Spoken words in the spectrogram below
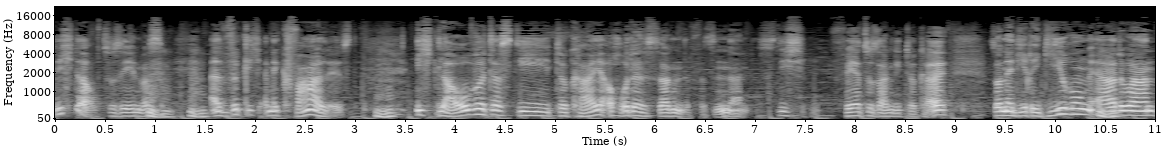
Richter aufzusehen, was mhm. äh, wirklich eine Qual ist. Mhm. Ich glaube, dass die Türkei auch, oder sagen, das ist nicht fair zu sagen, die Türkei, sondern die Regierung mhm. Erdogan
